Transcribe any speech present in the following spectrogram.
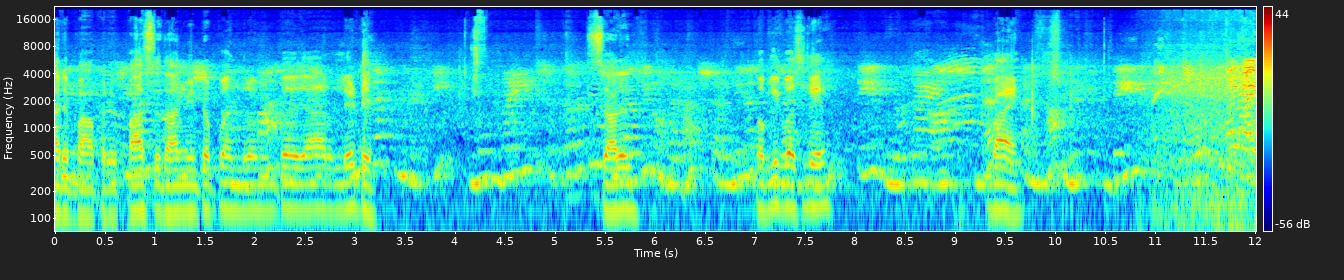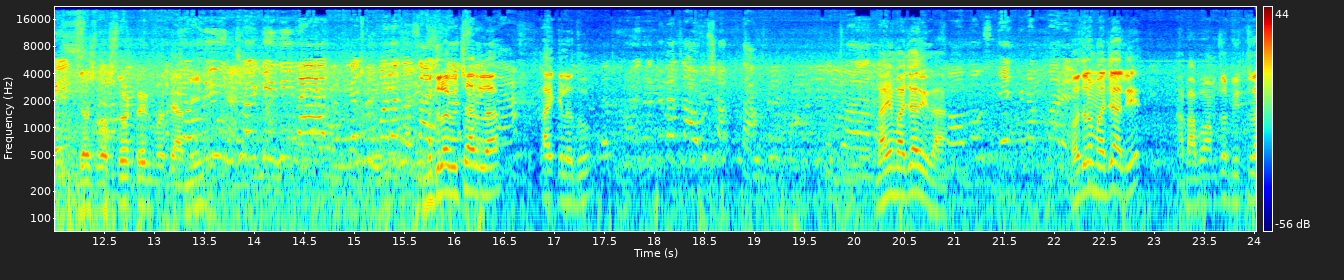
अरे बापरे पाच ते दहा मिनटं पंधरा मिनटं यार लेट आहे. चालेल पब्लिक बसली. आहे बाय जस्ट बसलो ट्रेनमध्ये आम्ही. मी तुला विचारलं काय केलं तू? नाही मजा आली का? एक मग तुला मजा आली? हा बाबू आमचा मित्र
